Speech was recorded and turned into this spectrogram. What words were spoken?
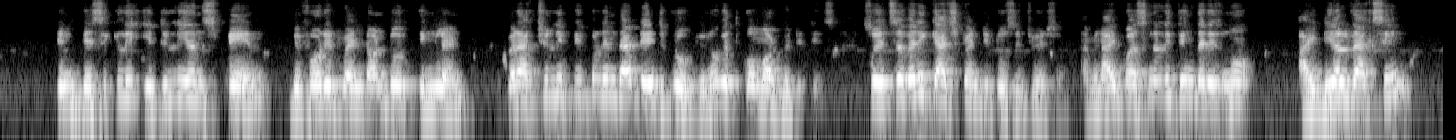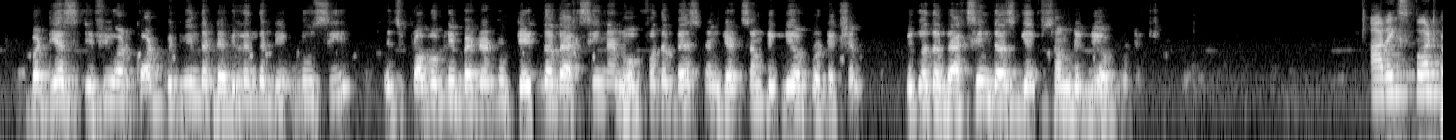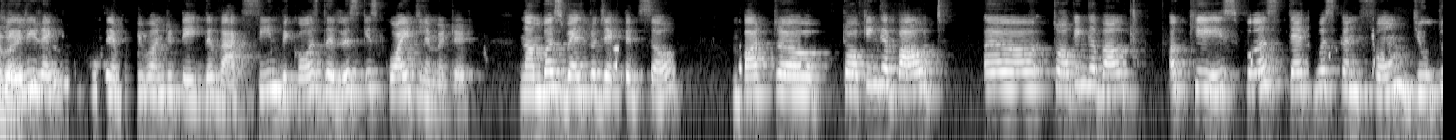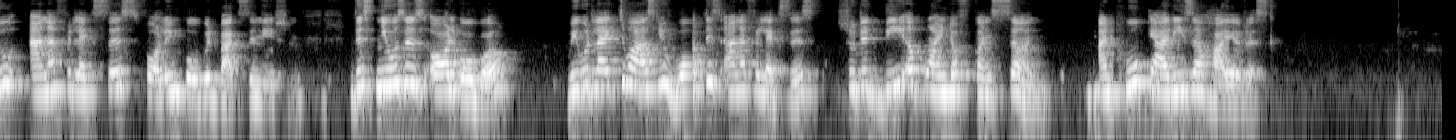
in basically Italy and Spain before it went on to England were actually people in that age group, you know, with comorbidities. So it's a very catch 22 situation. I mean, I personally think there is no ideal vaccine, but yes, if you are caught between the devil and the deep blue sea, it's probably better to take the vaccine and hope for the best and get some degree of protection because the vaccine does give some degree of protection. Our expert Have clearly recommends everyone to take the vaccine because the risk is quite limited. Numbers well projected, sir. But uh, talking about uh, talking about a case, first death was confirmed due to anaphylaxis following COVID vaccination. This news is all over. We would like to ask you what is anaphylaxis? Should it be a point of concern? And who carries a higher risk?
